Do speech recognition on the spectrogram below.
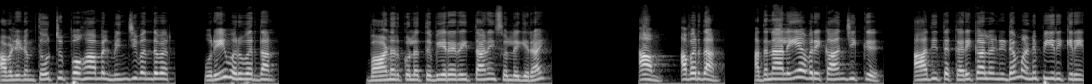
அவளிடம் தோற்றுப்போகாமல் மிஞ்சி வந்தவர் ஒரே ஒருவர்தான். வானர் குலத்து வீரரைத்தானே சொல்லுகிறாய்? ஆம் அவர்தான். அதனாலேயே அவரை காஞ்சிக்கு ஆதித்த கரிகாலனிடம் அனுப்பியிருக்கிறேன்.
